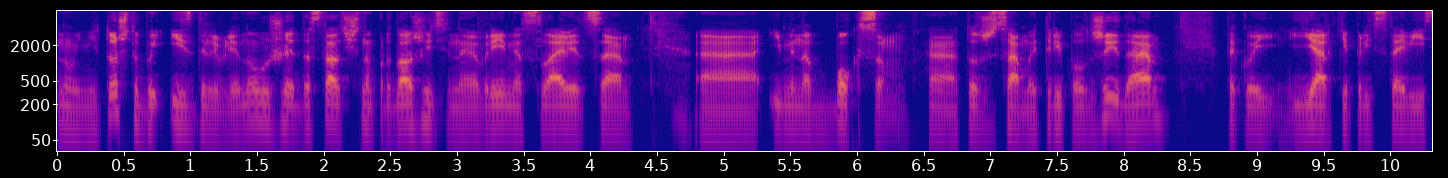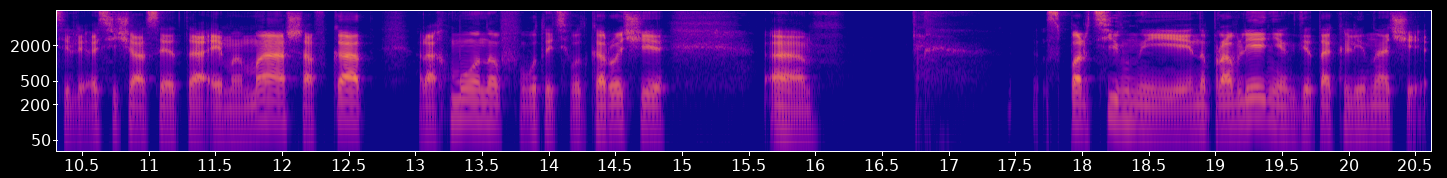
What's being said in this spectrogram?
ну, не то чтобы издревле, но уже достаточно продолжительное время славится э, именно боксом. Э, тот же самый Triple G, да, такой яркий представитель. А сейчас это ММА, Шавкат, Рахмонов, вот эти вот, короче, э, спортивные направления, где так или иначе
